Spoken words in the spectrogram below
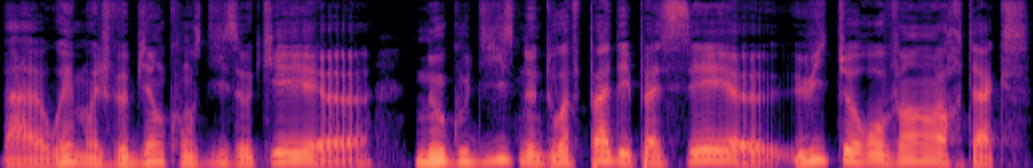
bah ouais, moi je veux bien qu'on se dise, ok, euh, nos goodies ne doivent pas dépasser 8,20 euros hors taxe.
